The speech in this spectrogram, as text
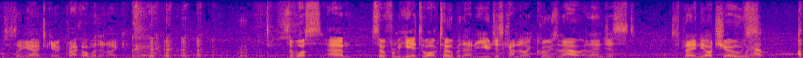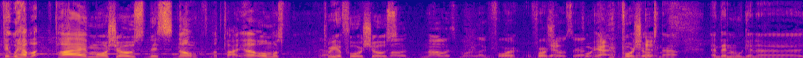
it's just like yeah, to get crack on with it. Like, So what's um, so from here to October? Then are you just kind of like cruising out and then just just playing the odd shows? We have, I think we have like five more shows. This no, not five, uh, almost three or four shows. Well, now it's more like four, four shows. Yeah. Four, yeah, four shows now, and then we're gonna.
